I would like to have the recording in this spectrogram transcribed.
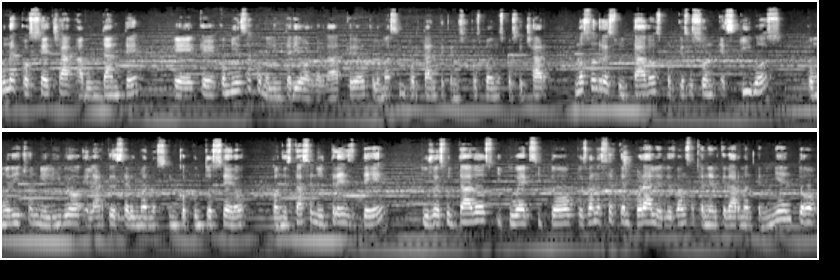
una cosecha abundante eh, que comienza con el interior, ¿verdad? Creo que lo más importante que nosotros podemos cosechar no son resultados, porque esos son esquivos. Como he dicho en mi libro El arte de ser humano 5.0, cuando estás en el 3D, tus resultados y tu éxito pues van a ser temporales, les vamos a tener que dar mantenimiento,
